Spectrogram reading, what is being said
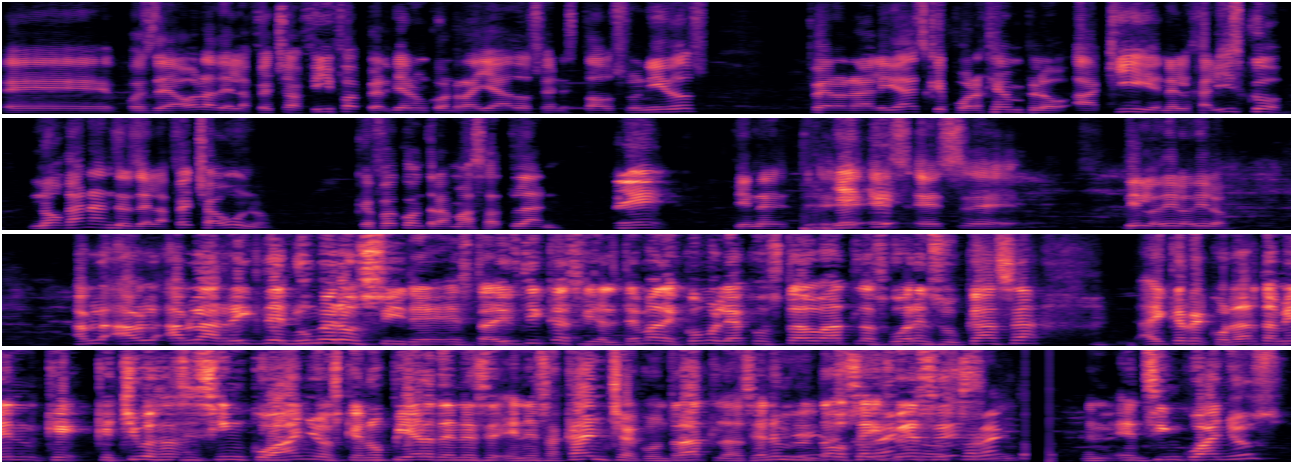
eh, pues de ahora, de la fecha FIFA, perdieron con Rayados en Estados Unidos. Pero la realidad es que, por ejemplo, aquí en el Jalisco no ganan desde la fecha 1, que fue contra Mazatlán. Sí. Tiene, es, eh, dilo, dilo, dilo. Habla, habla, Rick de números y de estadísticas y del tema de cómo le ha costado a Atlas jugar en su casa. Hay que recordar también que, Chivas hace cinco años que no pierde en, ese, en esa cancha contra Atlas. Se han enfrentado seis veces en, cinco años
